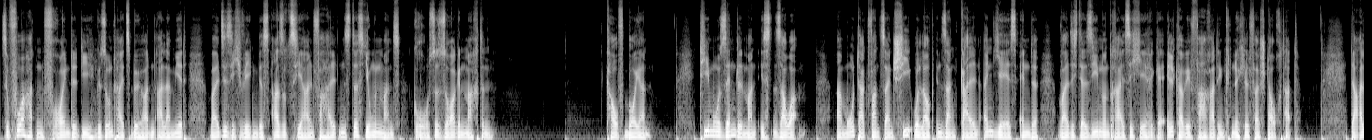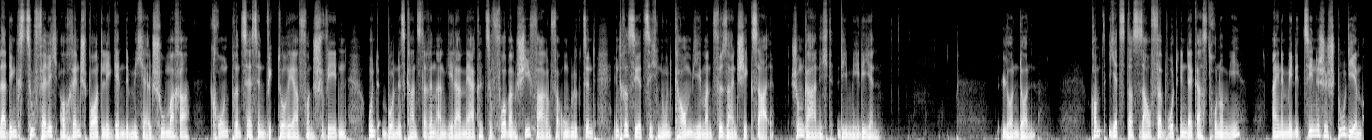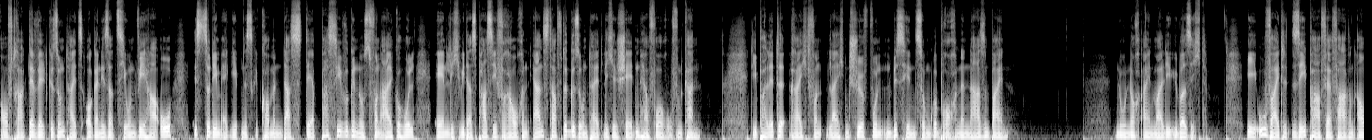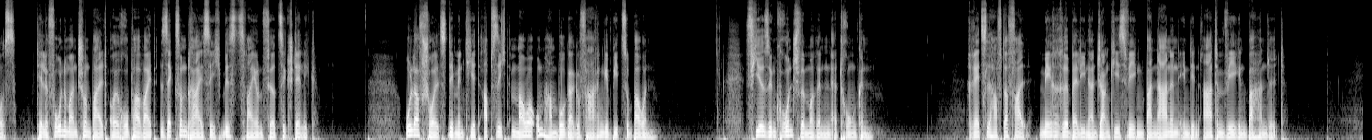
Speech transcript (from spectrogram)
Zuvor hatten Freunde die Gesundheitsbehörden alarmiert, weil sie sich wegen des asozialen Verhaltens des jungen Manns große Sorgen machten. Kaufbeuern Timo Sendelmann ist sauer. Am Montag fand sein Skiurlaub in St. Gallen ein jähes Ende, weil sich der 37-jährige Lkw-Fahrer den Knöchel verstaucht hat. Da allerdings zufällig auch Rennsportlegende Michael Schumacher, Kronprinzessin Viktoria von Schweden und Bundeskanzlerin Angela Merkel zuvor beim Skifahren verunglückt sind, interessiert sich nun kaum jemand für sein Schicksal, schon gar nicht die Medien. London. Kommt jetzt das Saufverbot in der Gastronomie? Eine medizinische Studie im Auftrag der Weltgesundheitsorganisation WHO ist zu dem Ergebnis gekommen, dass der passive Genuss von Alkohol ähnlich wie das Passivrauchen ernsthafte gesundheitliche Schäden hervorrufen kann. Die Palette reicht von leichten Schürfwunden bis hin zum gebrochenen Nasenbein. Nun noch einmal die Übersicht. EU weitet SEPA-Verfahren aus. Telefonnummern schon bald europaweit 36 bis 42 stellig. Olaf Scholz dementiert Absicht, Mauer um Hamburger Gefahrengebiet zu bauen. Vier Synchronschwimmerinnen ertrunken. Rätselhafter Fall. Mehrere Berliner Junkies wegen Bananen in den Atemwegen behandelt.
